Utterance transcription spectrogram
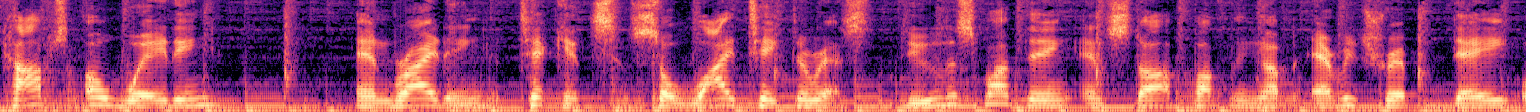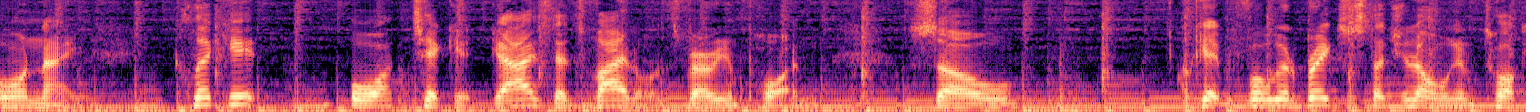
cops are waiting and writing tickets, so why take the risk? Do the smart thing and start buckling up every trip, day or night. Click it or ticket. Guys, that's vital. It's very important. So Okay, before we go to break, just let you know, we're going to talk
